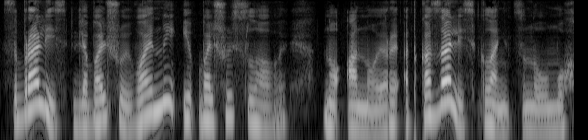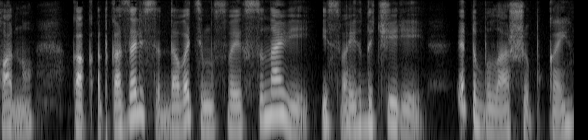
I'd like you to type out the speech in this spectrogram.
собрались для большой войны и большой славы, но анойры отказались кланяться новому хану, как отказались отдавать ему своих сыновей и своих дочерей. Это было ошибкой.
